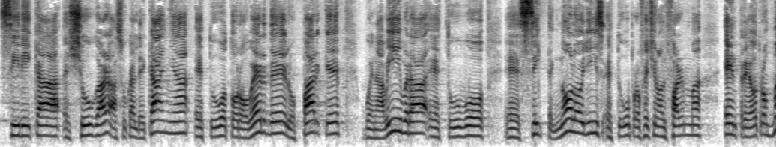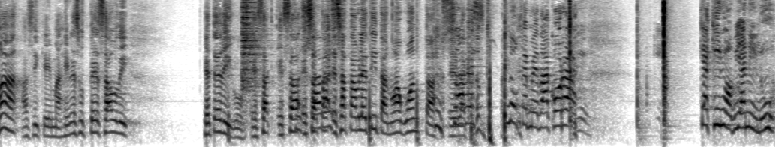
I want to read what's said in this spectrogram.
Círica Sugar, azúcar de caña, estuvo Toro Verde, Los Parques, Buena Vibra, estuvo eh, Technologies, estuvo Professional Pharma, entre otros más. Así que imagínese usted, Saudi, ¿qué te digo? Esa, esa, esa, ta- esa tabletita no aguanta. ¿Tú eh, la sabes lo que me da coraje? que aquí no había ni luz.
